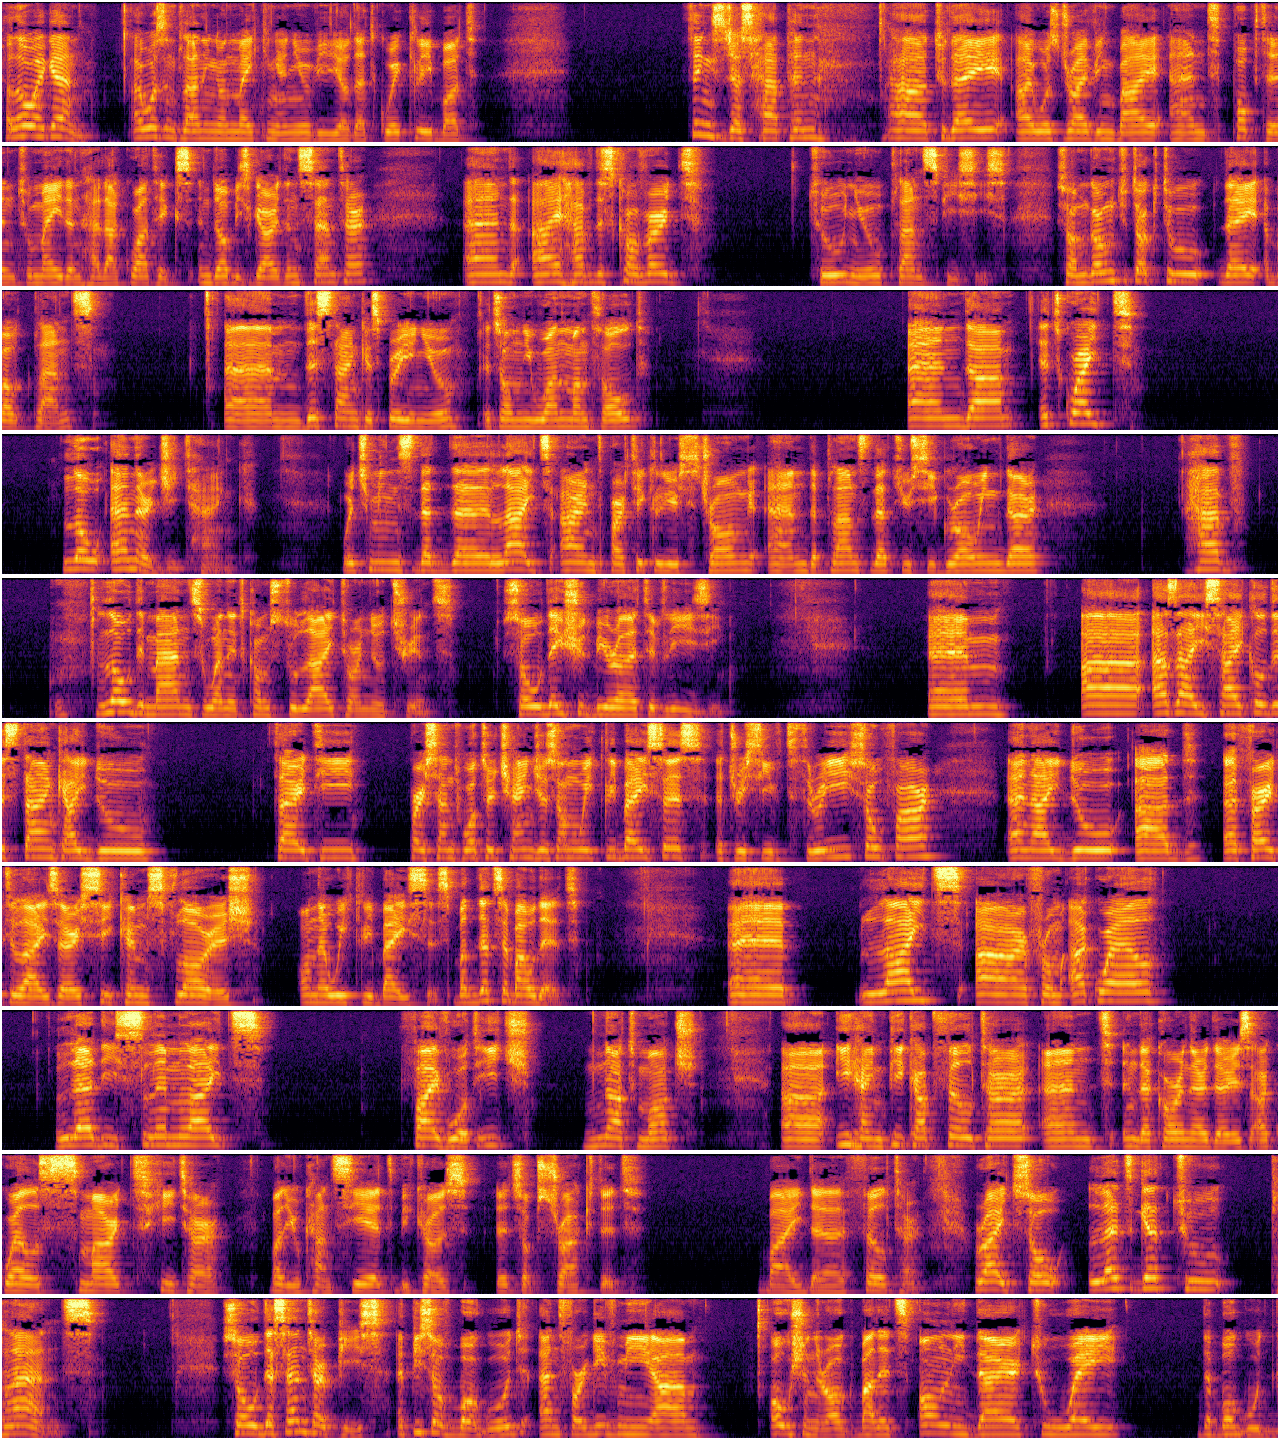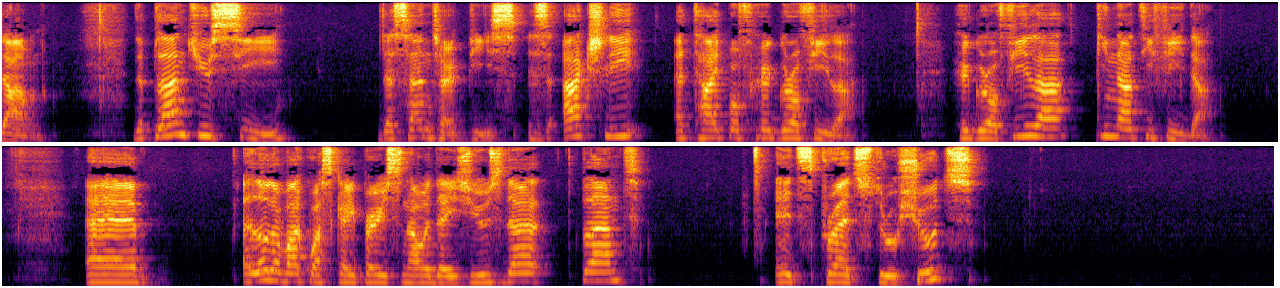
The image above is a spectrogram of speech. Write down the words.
Hello again. I wasn't planning on making a new video that quickly, but things just happen. Uh, today I was driving by and popped into Maidenhead Aquatics in Dobbies Garden Centre, and I have discovered two new plant species. So I'm going to talk today about plants. Um, this tank is pretty new, it's only one month old, and um, it's quite low energy tank, which means that the lights aren't particularly strong and the plants that you see growing there have low demands when it comes to light or nutrients. So they should be relatively easy. Um, uh, as I cycle this tank, I do 30% water changes on weekly basis. It received three so far and I do add a fertilizer, Seachem's Flourish, on a weekly basis, but that's about it. Uh, lights are from Aquael, LED slim lights, 5 watt each, not much. Uh, Eheim pickup filter, and in the corner there is Aquael's smart heater, but you can't see it because it's obstructed by the filter. Right, so let's get to plants. So the centerpiece, a piece of bogwood, and forgive me, um, ocean rock, but it's only there to weigh the bogwood down. The plant you see, the centerpiece, is actually a type of hygrophila, Hygrophila pinnatifida. Uh, a lot of aquascapers nowadays use that plant it spreads through shoots,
